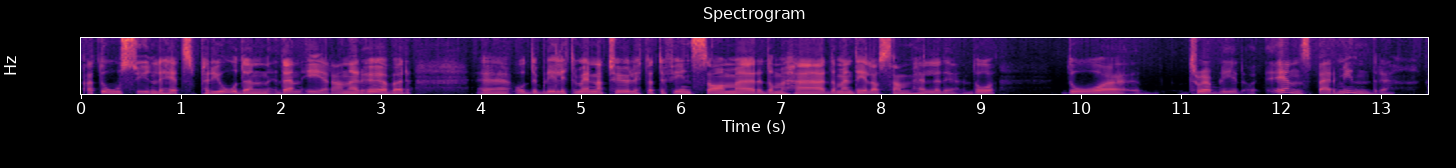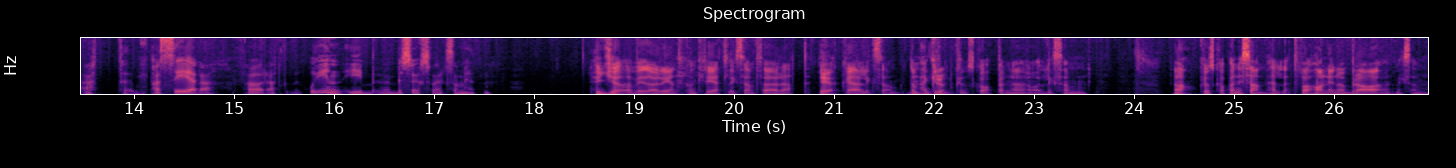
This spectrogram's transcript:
att osynlighetsperioden, den eran är över Eh, och det blir lite mer naturligt att det finns samer, de är här, de är en del av samhället. Då, då eh, tror jag blir en spärr mindre att passera för att gå in i besöksverksamheten. Hur gör vi det rent konkret liksom, för att öka liksom, de här grundkunskaperna och liksom, ja, kunskapen i samhället? Vad Har ni några bra liksom,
